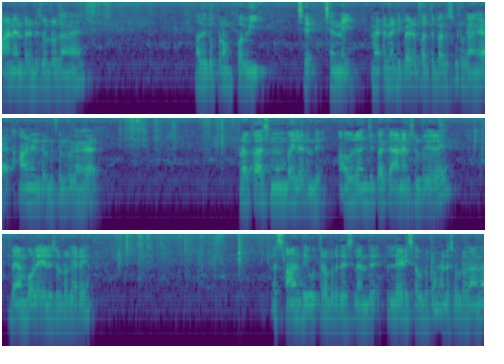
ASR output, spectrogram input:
ஆனன் ரெண்டு சொல்லியிருக்காங்க அதுக்கப்புறம் பவி செ சென்னை மெட்டர்னிட்டி பேடு பத்து பேக் சொல்லியிருக்காங்க ஆனன் ரெண்டு சொல்லியிருக்காங்க பிரகாஷ் மும்பையிலேருந்து அவர் அஞ்சு பேக் ஆனன் சொல்லியிருக்காரு பேம்போல ஏழு சொல்லியிருக்காரு சாந்தி உத்தரப்பிரதேஷ்லேருந்து லேடி சாப்பிட்டு பன்னெண்டு சொல்லியிருக்காங்க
